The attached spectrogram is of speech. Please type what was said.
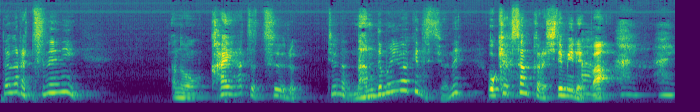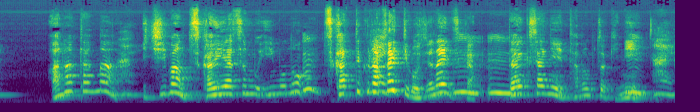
だから常にあの開発ツールっていうのは何でもいいわけですよね。お客さんからしてみれば。あはいはい。あなたがはい。一番使いやすいものをうん使ってくださいってことじゃないですか、はい。うんうん大工さんに頼む時に、うんはい。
